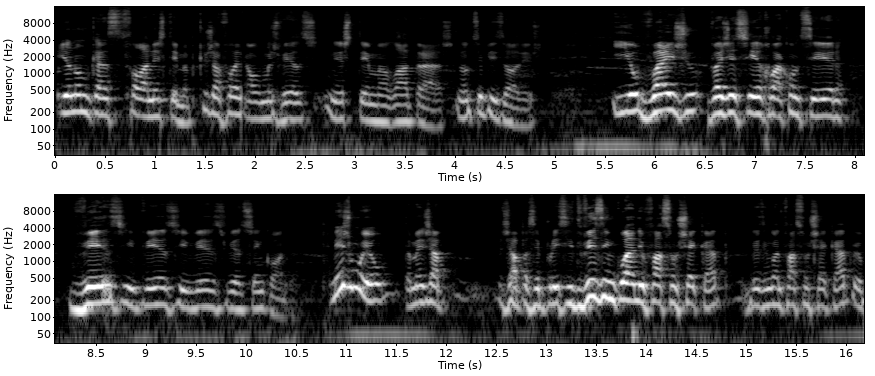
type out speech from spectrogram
Eu não me canso de falar neste tema, porque eu já falei algumas vezes neste tema lá atrás, noutros episódios. E eu vejo, vejo esse erro acontecer vezes e vezes e vezes, vezes sem conta. Mesmo eu, também já, já passei por isso, e de vez em quando eu faço um check-up, de vez em quando faço um check-up, eu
